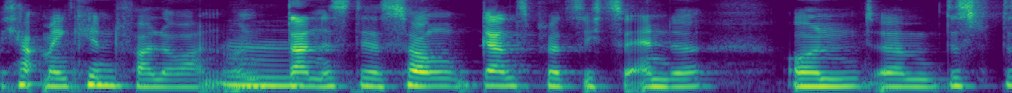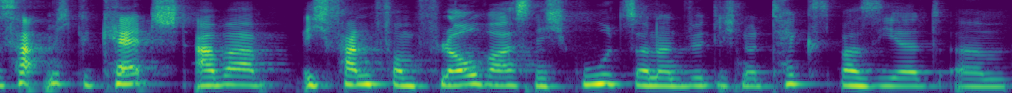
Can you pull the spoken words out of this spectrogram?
ich habe mein Kind verloren. Mhm. Und dann ist der Song ganz plötzlich zu Ende. Und ähm, das, das hat mich gecatcht, aber ich fand vom Flow war es nicht gut, sondern wirklich nur textbasiert. Ähm,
